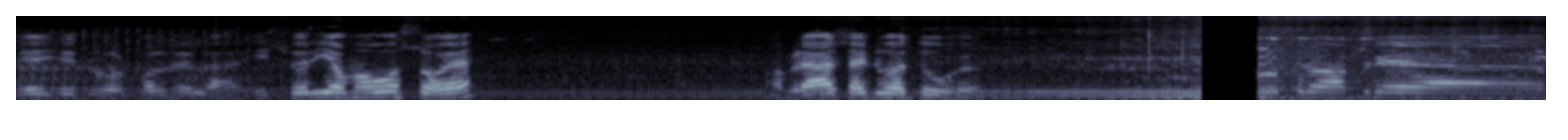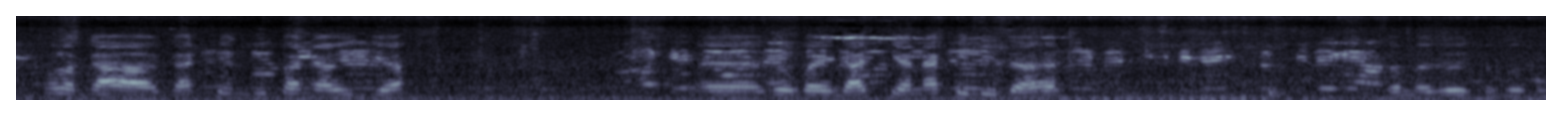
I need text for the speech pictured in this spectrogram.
સાઈડ રોડ પલરેલા ઈશ્વરીયામાં ઓછો હે આપણે આ સાઈડ વધુ છે. મિત્રો, આપણે થોડા ગાંઠિયાની દુકાને આવી ગયા. જો ભાઈ ગાંઠિયા નાખી દીધા હે તમે જોઈ શકો છો.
